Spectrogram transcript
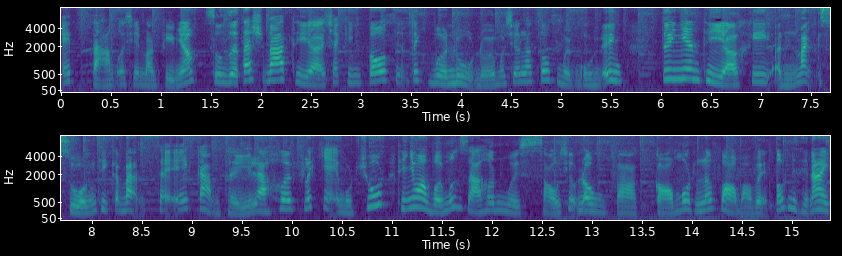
F8 ở trên bàn phím nhé xuống dưới touchpad thì ờ, uh, tracking tốt diện tích vừa đủ đối với một chiếc laptop 14 inch. Tuy nhiên thì uh, khi ấn mạnh xuống thì các bạn sẽ cảm thấy là hơi flex nhẹ một chút. Thế nhưng mà với mức giá hơn 16 triệu đồng và có một một lớp vỏ bảo vệ tốt như thế này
